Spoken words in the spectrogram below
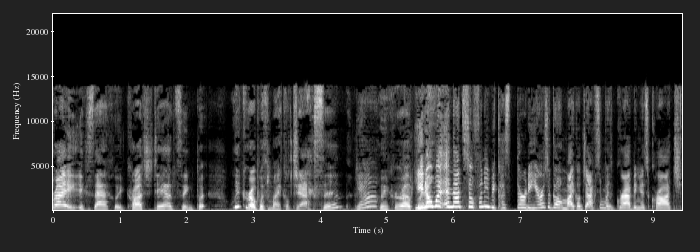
right exactly crotch dancing but we grew up with michael jackson yeah. we grew up You with, know what? And that's so funny because 30 years ago Michael Jackson was grabbing his crotch.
